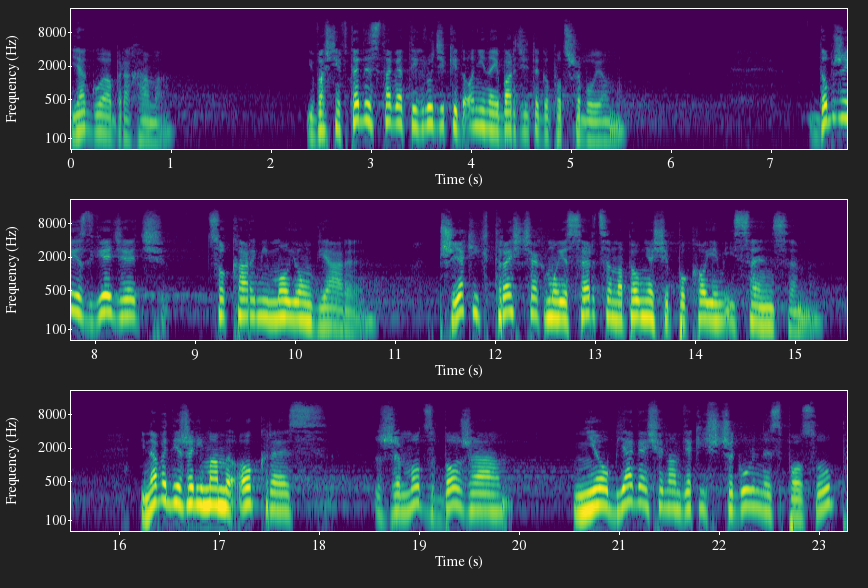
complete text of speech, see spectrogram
jak u Abrahama. I właśnie wtedy stawia tych ludzi, kiedy oni najbardziej tego potrzebują. Dobrze jest wiedzieć, co karmi moją wiarę, przy jakich treściach moje serce napełnia się pokojem i sensem. I nawet jeżeli mamy okres, że moc Boża nie objawia się nam w jakiś szczególny sposób,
